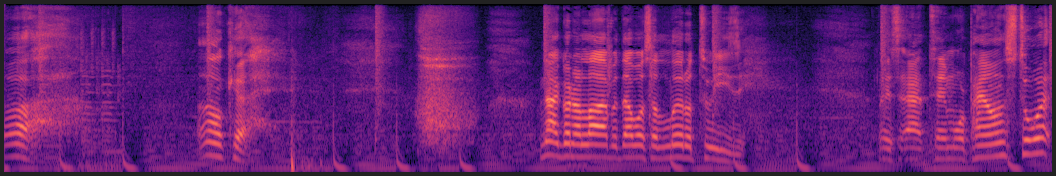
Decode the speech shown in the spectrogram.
Ah, okay. Not gonna lie, but that was a little too easy. Let's add 10 more pounds to it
